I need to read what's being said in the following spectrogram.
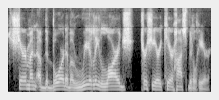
chairman of the board of a really large tertiary care hospital here.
